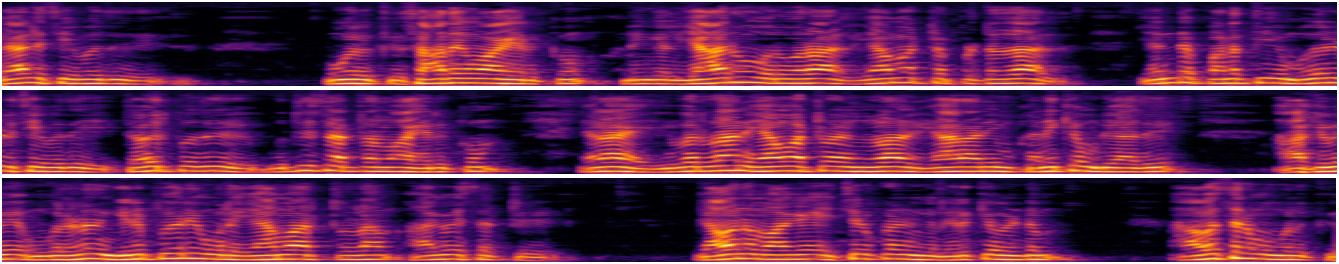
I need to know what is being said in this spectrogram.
வேலை செய்வது உங்களுக்கு சாதகமாக இருக்கும். நீங்கள் யாரோ ஒருவரால் ஏமாற்றப்பட்டதால் எந்த பணத்தையும் முதலீடு செய்வதை தவிர்ப்பது புத்திசாட்டமாக இருக்கும். ஏன்னா இவர்தான் ஏமாற்றுவார் எங்களால் யாராலையும் கணிக்க முடியாது. ஆகவே உங்களுடன் இருப்பவரை உங்களை ஏமாற்றலாம். ஆகவே சற்று கவனமாக எச்சரிக்கையுடன் நீங்கள் இருக்க வேண்டும். அவசரம் உங்களுக்கு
